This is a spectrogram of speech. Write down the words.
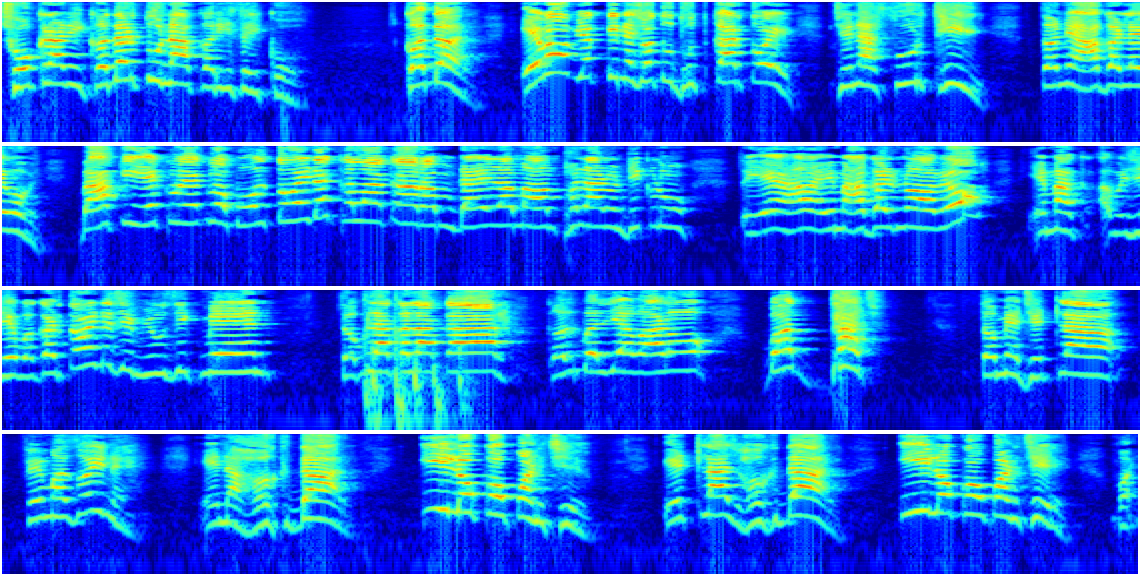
છોકરાની કદર તું ના કરી શકો કદર એવા વ્યક્તિને જો તું ધૂતકારતો હોય જેના સુરથી તને આગળ લાવ્યો બાકી એકલો એકલો બોલતો હોય ને કલાકાર આમ ડાયરામાં આમ ફલાણું ઢીકણું, તો એ હા, એમાં આગળ ન આવ્યો. એમાં જે વગડતો હોય ને જે મ્યુઝિક મેન તબલા કલાકાર કલબલિયા વાળો બધા જ. તમે જેટલા ફેમસ હોય ને, એના હકદાર ઈ લોકો પણ છે. એટલા જ હકદાર ઈ લોકો પણ છે. પણ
